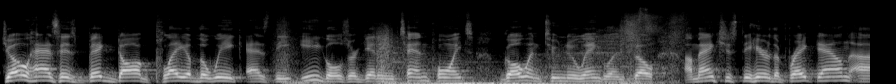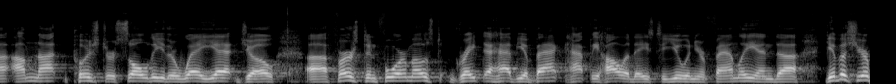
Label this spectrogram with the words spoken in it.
Joe has his big dog play of the week as the Eagles are getting 10 points going to New England. So I'm anxious to hear the breakdown. Uh, I'm not pushed or sold either way yet, Joe. Uh, first and foremost, great to have you back. Happy holidays to you and your family. And uh, give us your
